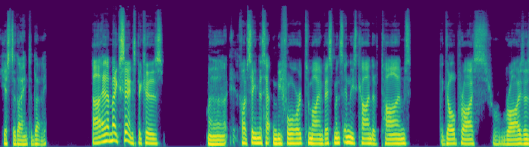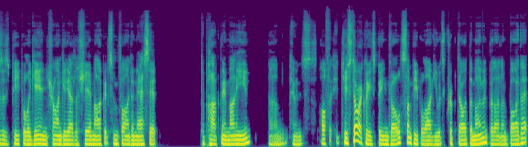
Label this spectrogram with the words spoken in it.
yesterday and today. Uh, and it makes sense because uh, I've seen this happen before to my investments in these kind of times. The gold price rises as people again try and get out of share markets and find an asset to park their money in. Um, and it's often, it, historically, it's been gold. Some people argue it's crypto at the moment, but I don't buy that.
